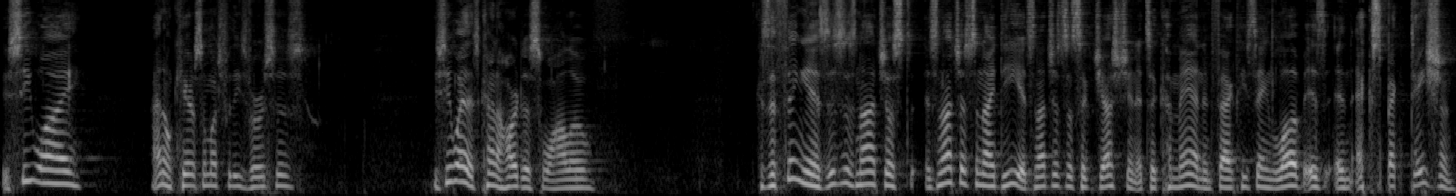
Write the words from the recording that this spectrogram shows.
You see why I don't care so much for these verses? You see why that's kind of hard to swallow? Because the thing is, this is not just it's not just an idea, it's not just a suggestion, it's a command. In fact, he's saying love is an expectation.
